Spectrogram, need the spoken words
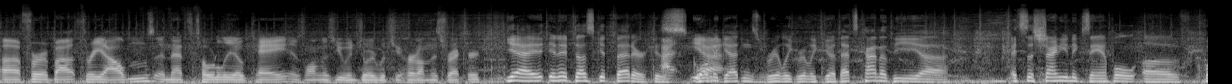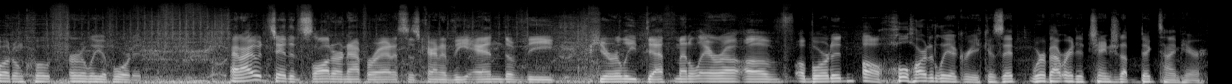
uh, for about three albums, and that's totally okay as long as you enjoyed what you heard on this record. yeah, it- and it does get better because yeah. Goremageddon's really, really good. That's kind of the. Uh, it's the shining example of quote unquote early aborted. And I would say that Slaughter and Apparatus is kind of the end of the purely death metal era of Aborted. Oh, wholeheartedly agree because it we're about ready to change it up big time here.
